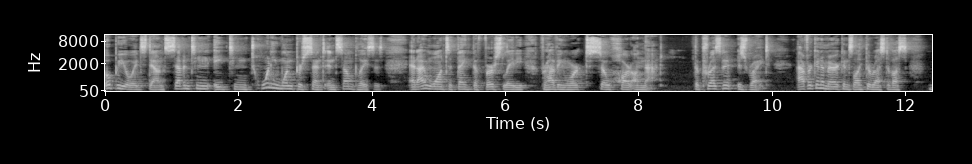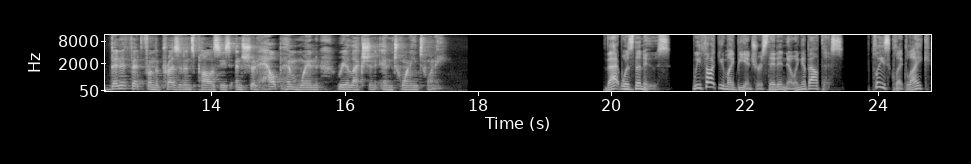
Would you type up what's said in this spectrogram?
Opioids down 17, 18, 21% in some places, and I want to thank the First Lady for having worked so hard on that. The president is right. African Americans, like the rest of us, benefit from the president's policies and should help him win re-election in 2020. That was the news. We thought you might be interested in knowing about this. Please click like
